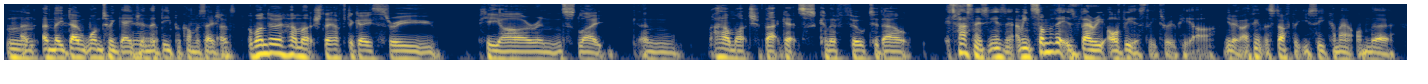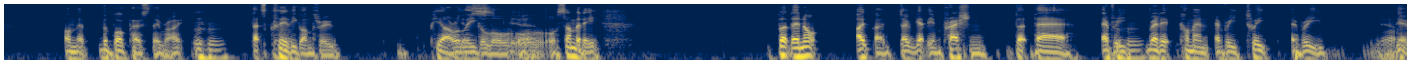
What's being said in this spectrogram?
mm. and, and they don't want to engage in the deeper conversations. I wonder how much they have to go through PR and like and how much of that gets kind of filtered out. It's fascinating, isn't it? I mean, some of it is very obviously through PR. You know, I think the stuff that you see come out on the on the, the blog posts they write hmm that's clearly gone through PR or Yes, legal or, yeah. or, or somebody. But they're not, I, I don't get the impression that they're every Mhm. Reddit comment, every tweet, every, Yeah. Yeah.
